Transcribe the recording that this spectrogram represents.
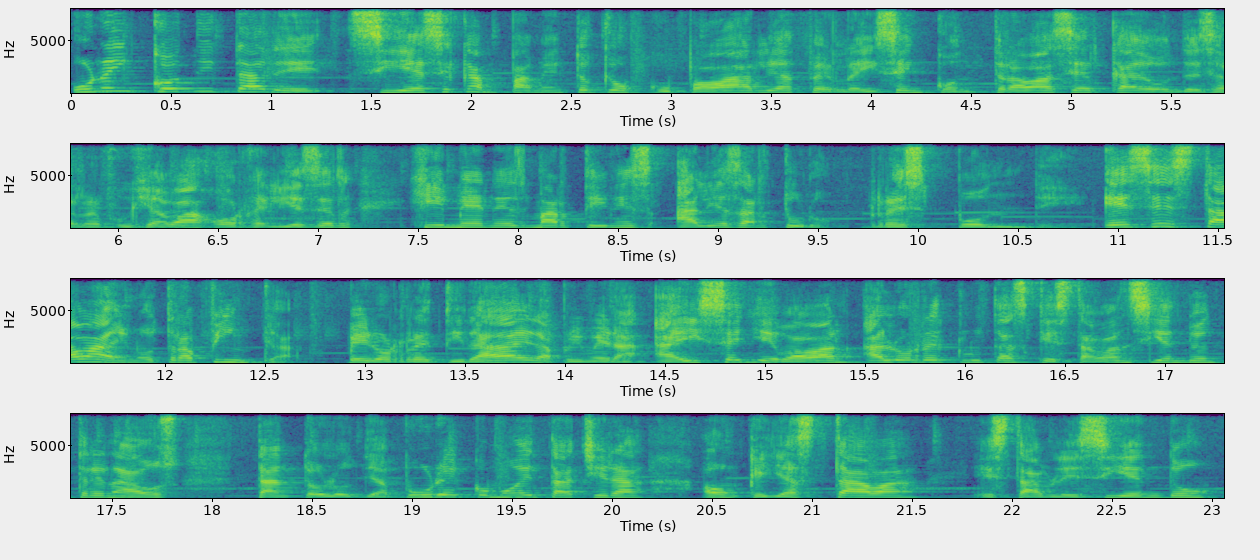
Una incógnita de si ese campamento que ocupaba alias Ferley se encontraba cerca de donde se refugiaba Jorge Eliezer Jiménez Martínez alias Arturo? Responde, ese estaba en otra finca, pero retirada de la primera. Ahí se llevaban a los reclutas que estaban siendo entrenados tanto los de Apure como de Táchira, aunque ya estaba estableciendo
